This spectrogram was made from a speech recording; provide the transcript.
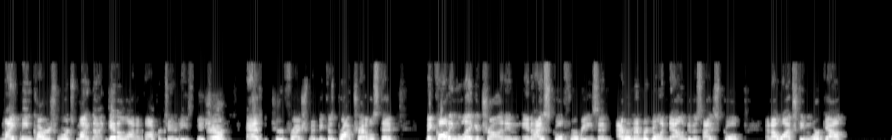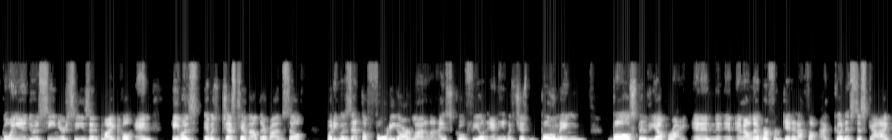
might mean Carter Schwartz might not get a lot of opportunities this yeah. year as a true freshman because Brock Travelstead, they called him Legatron in, in high school for a reason. I remember going down to his high school and I watched him work out going into his senior season, Michael, and he was it was just him out there by himself, but he was at the 40 yard line on a high school field and he was just booming balls through the upright. And, and and I'll never forget it. I thought, my goodness, this guy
